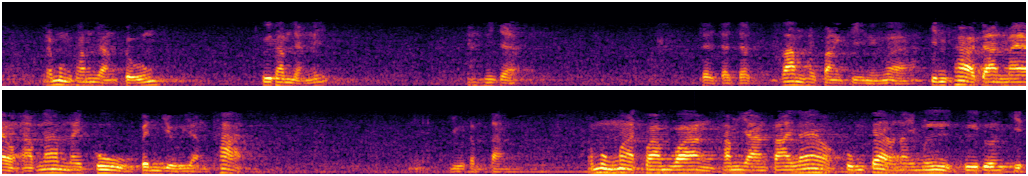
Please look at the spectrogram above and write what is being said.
ำๆแล้วมุ่งทำอย่างสูง คือทำอย่างนี้ นี่จะจะจะจะซ้ำให้ฟังทีหนึ่งว่า กินข้าวจานแมว อาบน้ำในคูเป็นอยู่อย่างท่าอยู่ต่ำๆ มุ่งมาดความวางทำอย่างตายแล้วคุมแก้วในมือคือดวงจิต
